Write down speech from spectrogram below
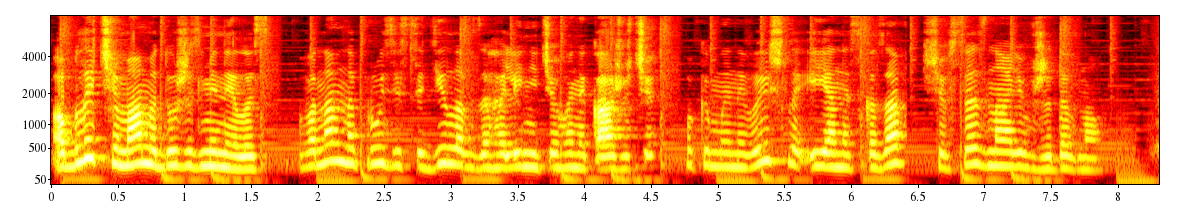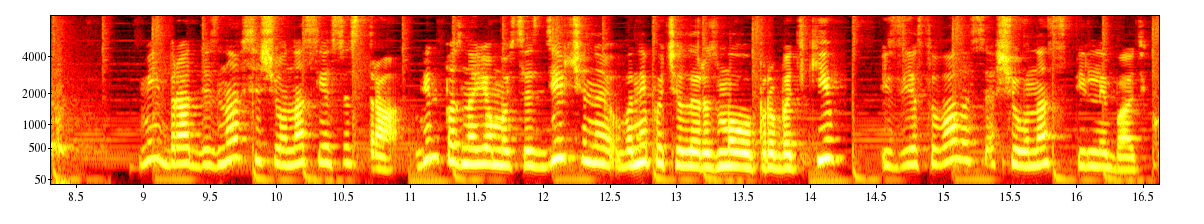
Обличчя мами дуже змінилось. Вона в напрузі сиділа, взагалі нічого не кажучи, поки ми не вийшли, і я не сказав, що все знаю вже давно. Мій брат дізнався, що у нас є сестра. Він познайомився з дівчиною, вони почали розмову про батьків, і з'ясувалося, що у нас спільний батько.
